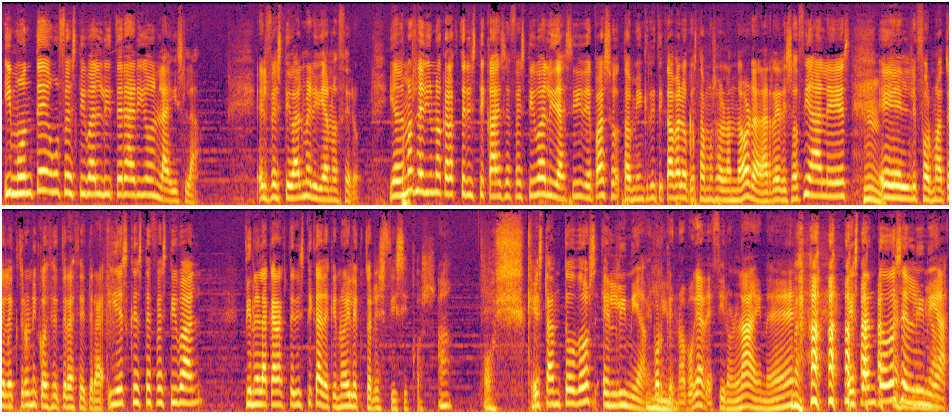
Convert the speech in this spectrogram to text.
y monté un festival literario en la isla el Festival Meridiano Cero. Y además le di una característica a ese festival y así, de paso, también criticaba lo que estamos hablando ahora, las redes sociales, Hmm. el formato electrónico, etcétera, etcétera. Y es que este festival tiene la característica de que no hay lectores físicos. Ah. Uy, están todos en línea, En porque línea. no voy a decir online, ¿eh? Están todos en línea.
